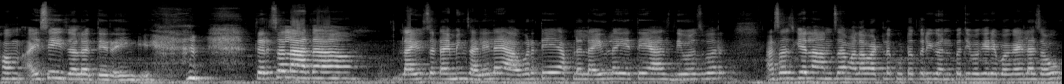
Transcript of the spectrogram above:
हम ऐसे ही जलते रहेंगे। तर चला आता लाईव्हचं टायमिंग झालेलं आहे आवडते आपल्या लाईव्हला येते आज दिवसभर. असाच गेला आमचा मला वाटलं कुठंतरी गणपती वगैरे बघायला जाऊ.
